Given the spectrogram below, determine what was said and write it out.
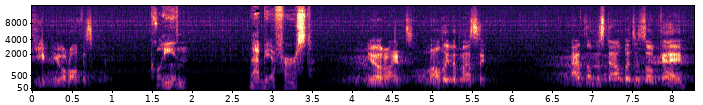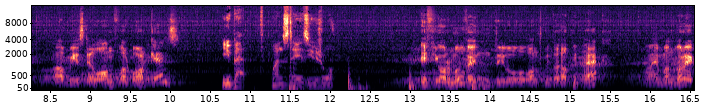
keep your office clean. Clean? That'd be a first. You're right. I'll leave it messy. After this Talbot is okay, are we still on for board games? You bet. Wednesday as usual. If you're moving, do you want me to help you pack? I'm on break.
